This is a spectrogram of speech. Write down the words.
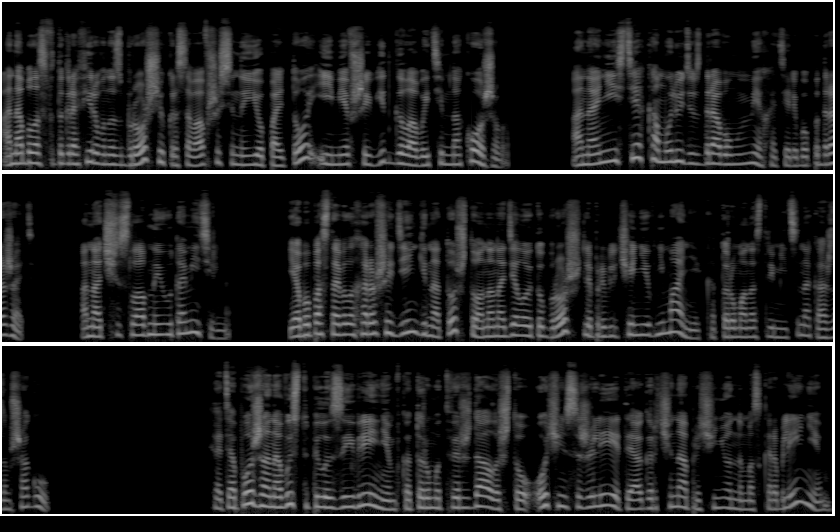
она была сфотографирована с брошью, красовавшейся на ее пальто и имевшей вид головы темнокожего. Она не из тех, кому люди в здравом уме хотели бы подражать. Она тщеславна и утомительна. Я бы поставила хорошие деньги на то, что она надела эту брошь для привлечения внимания, к которому она стремится на каждом шагу. Хотя позже она выступила с заявлением, в котором утверждала, что очень сожалеет и огорчена причиненным оскорблением,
